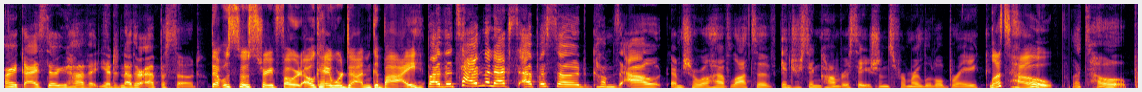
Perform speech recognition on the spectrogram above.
All right, guys, there you have it. Yet another episode. That was so straightforward. Okay, we're done. Goodbye. By the time the next episode comes out, I'm sure we'll have lots of interesting conversations from our little break. Let's hope. Let's hope.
